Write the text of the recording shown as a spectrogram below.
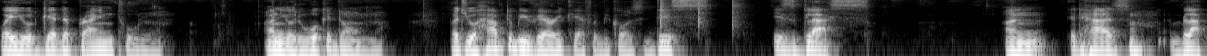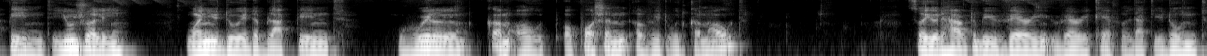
where you would get the prying tool and you would work it down but you have to be very careful because this is glass and it has black paint usually when you do it the black paint will come out or portion of it would come out. So you'd have to be very, very careful that you don't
